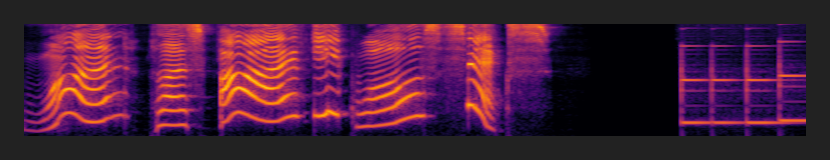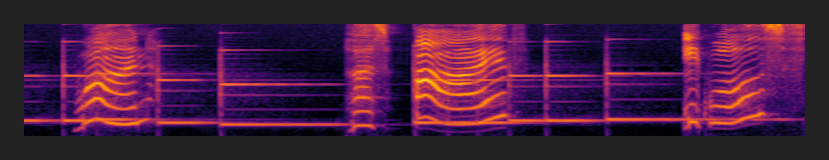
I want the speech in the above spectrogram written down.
1 plus 5 equals 6. 1 plus 5 equals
